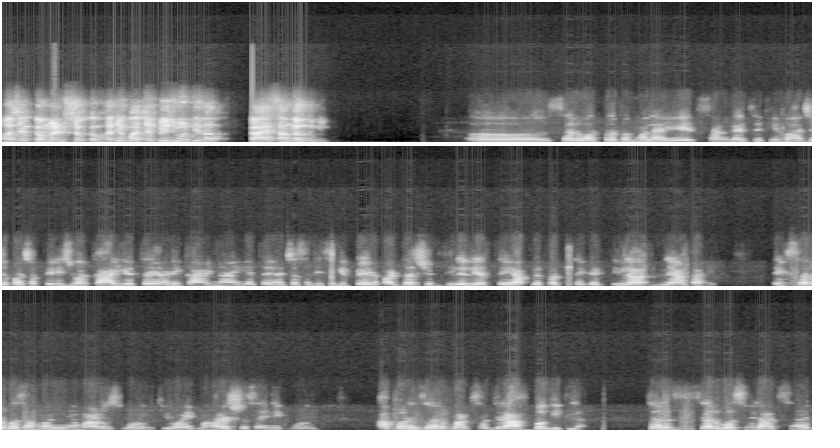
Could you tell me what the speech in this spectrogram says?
अशा कमेंट चक्क भाजपाच्या पेजवरती येतात. काय सांगाल तुम्ही? सर्वात प्रथम मला हेच सांगायचं की भाजपाच्या पेजवर काय येतंय आणि काय नाही येतंय ह्याच्यासाठी सगळी पेड पार्टनरशिप दिलेली असते हे आपल्या प्रत्येक व्यक्तीला ज्ञात आहे. एक सर्वसामान्य माणूस म्हणून किंवा एक महाराष्ट्र सैनिक म्हणून आपण जर मागचा ग्राफ बघितला तर सर्वस्वी राजसाहेब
